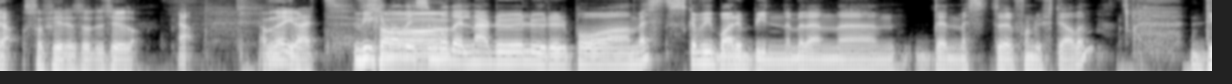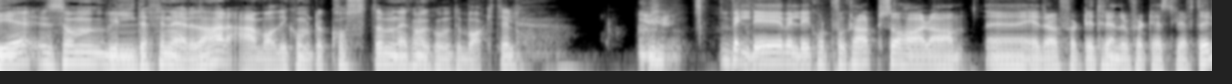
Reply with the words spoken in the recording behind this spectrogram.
Ja, så 477, da. Ja. Ja, men det er greit. Hvilken så, av disse modellene er du lurer på mest? Skal vi bare begynne med den, den mest fornuftige av dem? Det som vil definere det her, er hva de kommer til å koste, men det kan vi komme tilbake til. Veldig veldig kort forklart så har da E-Drive 40 340 hestekrefter,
